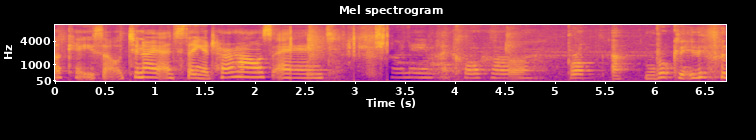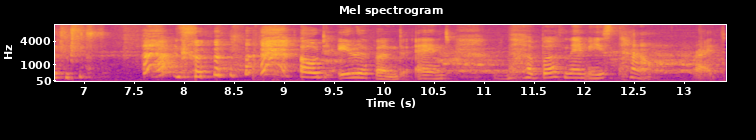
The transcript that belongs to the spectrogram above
Okay, so tonight I'm staying at her house and her name I call her Brook uh, Brooklyn Elephant. Old Elephant and her birth name is Tao, right?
